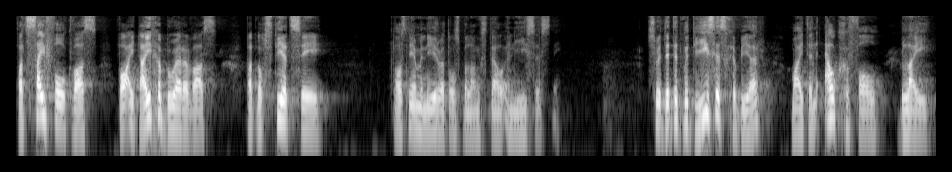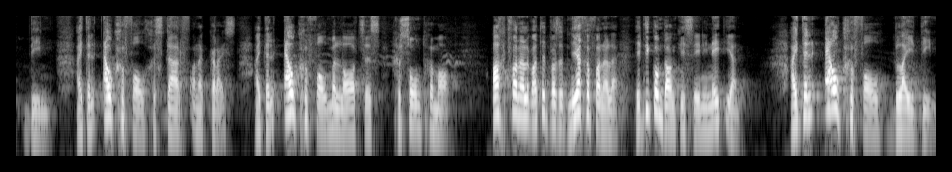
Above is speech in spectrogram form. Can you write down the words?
wat sy volk was, waaruit hy gebore was, wat nog steeds sê daar's nie 'n manier wat ons belangstel in Jesus nie. So dit het met Jesus gebeur, maar hy het in elk geval bly dien. Hy het in elk geval gesterf aan 'n kruis. Hy het in elk geval melaatses gesond gemaak. Agt van hulle, wat het was dit 9 van hulle, het nie kom dankie sê nie, net een. Hy het in elk geval bly dien.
